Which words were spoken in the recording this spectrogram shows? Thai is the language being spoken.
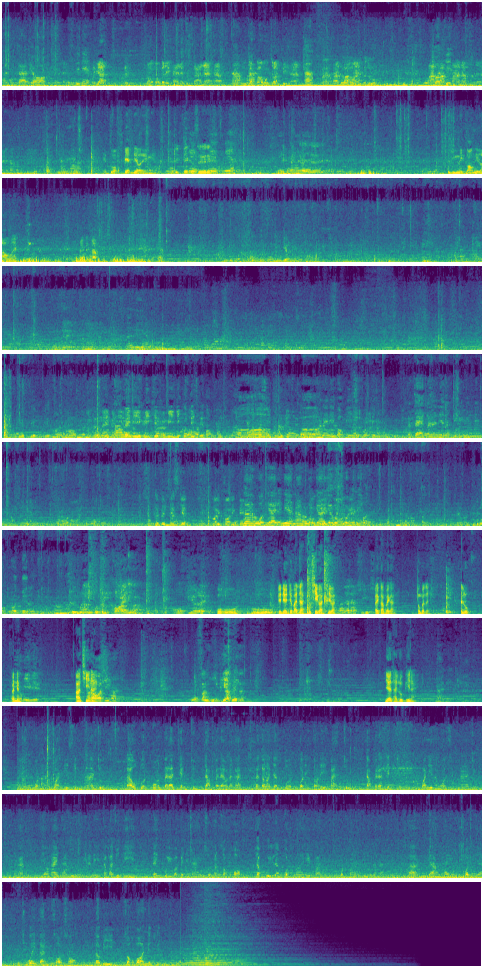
ท่านผู้การจ๋อดูสิเนี่ยขออนุญาตน้องบอกไม่ได้ขายนักศึกษานะอะอะดูจากกล้องวงจรปิดนะ อะ มาดูมามาดู วง มา จร มา ปิด มานำเสนอให้ท่านรัฐมนตรีเห็น ตัวก็เปียกเดียวเองเนี่ยเด็กๆมาซื้อเนี่ยเด็กเนี่ยเด็กทั้งนั้นเลยผู้หญิงในกล้องนี่เราไหมใช่ไหมครับ ในนี้มีเขียนว่ามีนิโคตินด้วยนะอ๋อเออในนี้บอกมีนิโคตินก็แจ้งแล้วเนี่ยนะมีนิโคตินมันเป็นแคสเก็ตห้อยคอเด็กน่าห่วงใยนะเนี่ยน่าห่วงใยเยาวชนนะเนี่ยโปรตีนถึงหลังกดติดคอยนี่หว่าโอ้เยอะเลยโอ้โหเดี๋ยวเดี๋ยวไปเดินให้ชี้ก่อนชี้ก่อนไปก่อนไปก่อนตรงไปเลยถ่ายรูปไปหนึ่ง อะชี้หน่อย เาชี้มาโหฝั่งนี้เพียบเลยครับ เยื่อถ่ายรูปพี่หน่อย ได้พี่ทั้งหมดทั้งวันนี้ 15 จุด เราตรวจค้นไปแล้ว 7 จุดจับไปแล้วนะคะ และกำลังจะตรวจค้นอีกตอนนี้ 8 จุด จับไปแล้ว 7 จุด วันนี้ทั้งหมด 15 จุดนะคะ เดี๋ยวให้ท่านธีรเดชธรรมสุธีได้คุยว่าเป็นยังไง ส่วนทางสคบจะคุยเรื่องกฎหมายให้ฟังกฎหมายอยู่นะคะอ่าอยากให้ทุกคนเนี่ย ช่วยกันสอดส่อง เรามีสคบหนึ่งหนึ่ง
